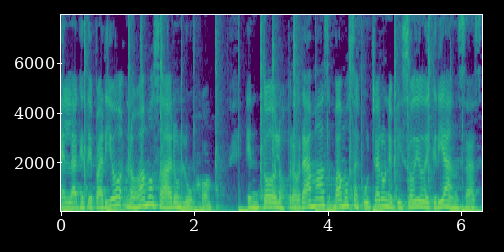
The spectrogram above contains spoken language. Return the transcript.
En la que te parió nos vamos a dar un lujo. En todos los programas vamos a escuchar un episodio de Crianzas,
